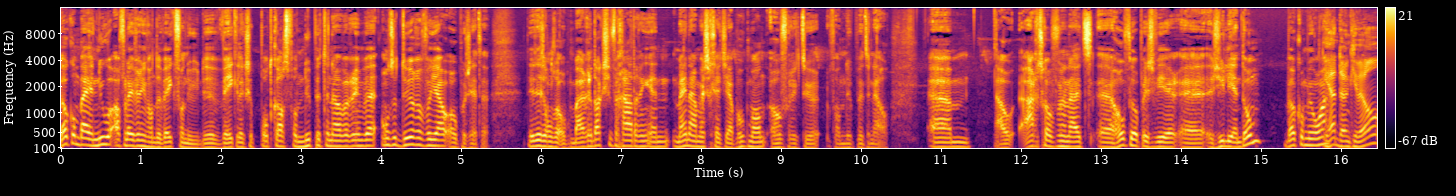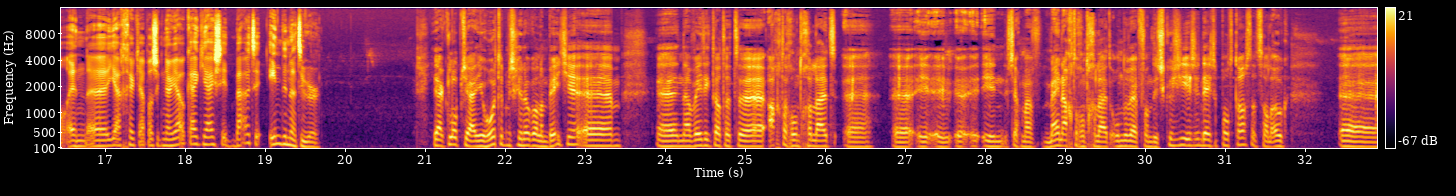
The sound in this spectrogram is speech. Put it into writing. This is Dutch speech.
Welkom bij een nieuwe aflevering van de Week van Nu, de wekelijkse podcast van nu.nl waarin we onze deuren voor jou openzetten. Dit is onze openbare redactievergadering en mijn naam is Gertjaap Hoekman, hoofdredacteur van nu.nl. Um, nou, aangeschoven vanuit uh, Hoofddorp is weer uh, Julien Dom. Welkom jongen. Ja, dankjewel. En uh, ja, Gertjaap, als ik naar jou kijk, jij zit buiten in de natuur. Ja, klopt. Ja, je hoort het misschien ook wel een beetje. Uh, nou weet ik dat het achtergrondgeluid uh, in zeg maar mijn achtergrondgeluid onderwerp van discussie is in deze podcast. Dat zal ook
